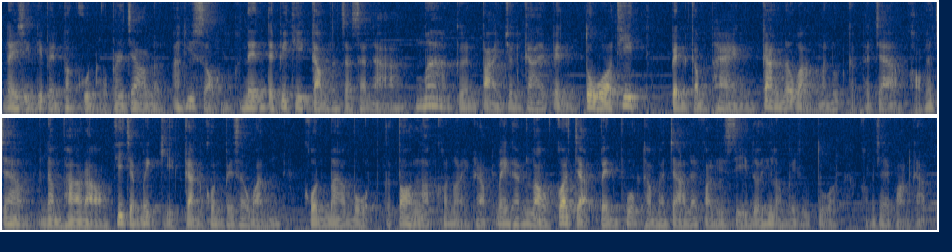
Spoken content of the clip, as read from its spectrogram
ในสิ่งที่เป็นพระคุณของพระเจ้าเลย อันที่สองเน้นแต่พิธีกรรมทางศาสนามากเกินไปจนกลายเป็นตัวที่เป็นกำแพงกั้นระหว่างมนุษย์กับพระเจ้า ของพระเจ้านำพาเราที่จะไม่กีดกันคนไปสวรรค์ คนมาโบสถ์ก็ต้อนรับเขาหน่อยครับ ไม่งั้นเราก็จะเป็นพวกธรรมจารและฟาริสีโดยที่เราไม่รู้ตัวขอพระเจ้าพรครับ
